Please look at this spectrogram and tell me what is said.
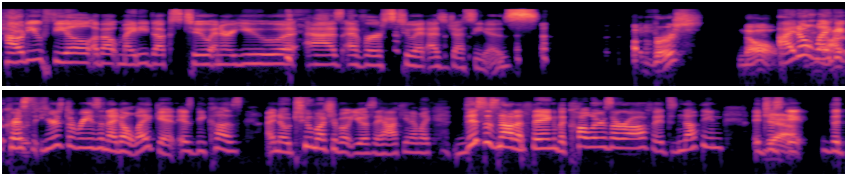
how do you feel about Mighty Ducks 2 and are you as averse to it as Jessi is? Averse? No, I don't I'm like it, Chris. averse. Here's the reason I don't like it is because I know too much about USA hockey and I'm like, this is not a thing. The colors are off. It's nothing. It just Yeah. it, the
